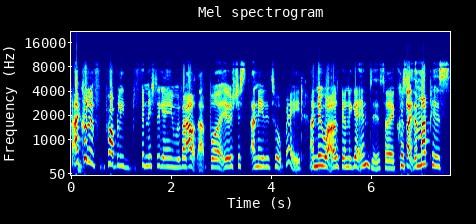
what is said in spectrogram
I could have probably finished the game without that, but it was just I needed to upgrade. I knew what I was going to get into, so because like the map is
